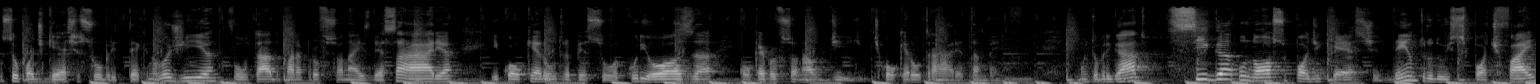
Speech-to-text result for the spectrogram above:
o seu podcast sobre tecnologia, voltado para profissionais dessa área e qualquer outra pessoa curiosa, qualquer profissional de, de qualquer outra área também. Muito obrigado. Siga o nosso podcast dentro do Spotify.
